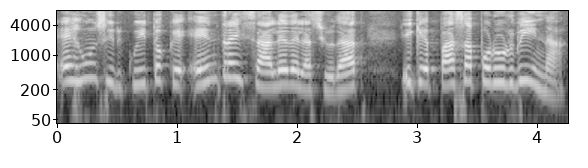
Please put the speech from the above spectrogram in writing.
Es un circuito que entra y sale de la ciudad y que pasa por Urbina.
